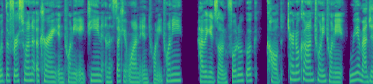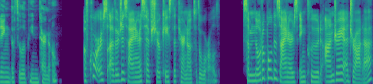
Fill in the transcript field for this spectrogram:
with the first one occurring in 2018 and the second one in 2020, having its own photo book called TernoCon 2020 Reimagining the Philippine Terno. Of course, other designers have showcased the Terno to the world. Some notable designers include Andre Adrada,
